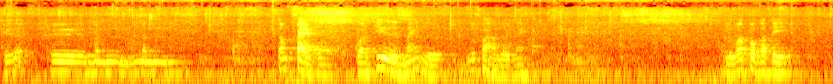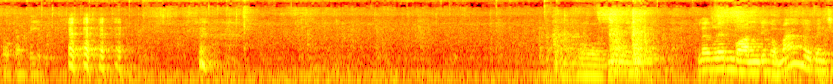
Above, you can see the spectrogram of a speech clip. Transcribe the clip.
คือคือมันมันต้องแปลกกว่ากว่าที่อื่นไหมหรือหรือเปล่าเลยไงหรือว่าปกติ ปกติ โอ้นี่เลิกเล่นบอลดีกว่ามั้งไปเป็นเช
